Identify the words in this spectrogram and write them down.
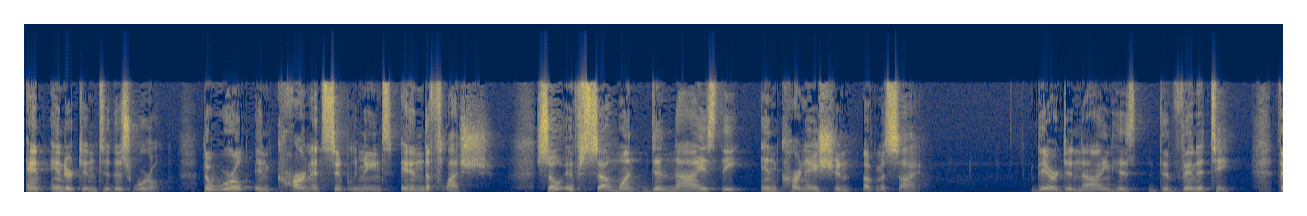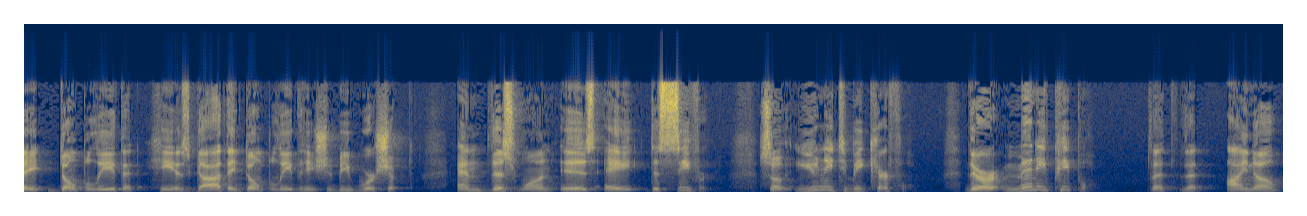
and entered into this world. The world incarnate simply means in the flesh. So if someone denies the incarnation of Messiah, they are denying his divinity. They don't believe that he is God. They don't believe that he should be worshiped. And this one is a deceiver. So you need to be careful. There are many people that, that I know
